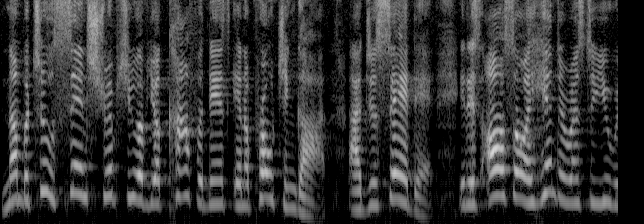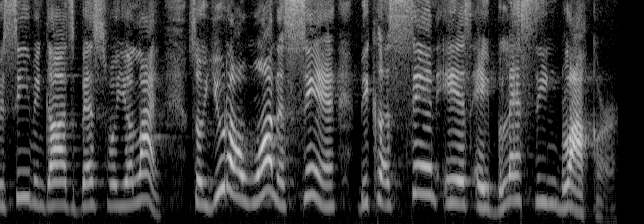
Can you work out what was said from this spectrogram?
Number two, sin strips you of your confidence in approaching God. I just said that. It is also a hindrance to you receiving God's best for your life. So you don't want to sin because sin is a blessing blocker.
